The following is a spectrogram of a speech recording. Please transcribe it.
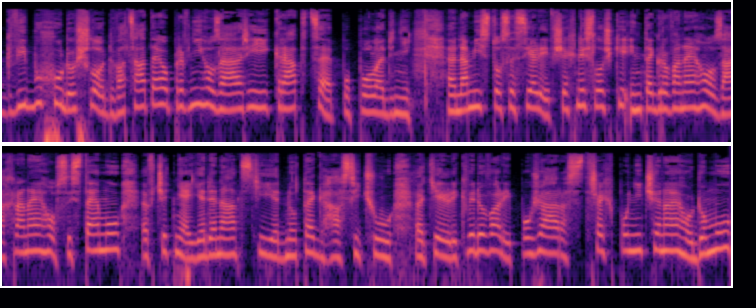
k výbuchu došlo 21. září září krátce popolední. Na místo se sjeli všechny složky integrovaného záchraného systému, včetně 11 jednotek hasičů. Ti likvidovali požár střech poničeného domu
